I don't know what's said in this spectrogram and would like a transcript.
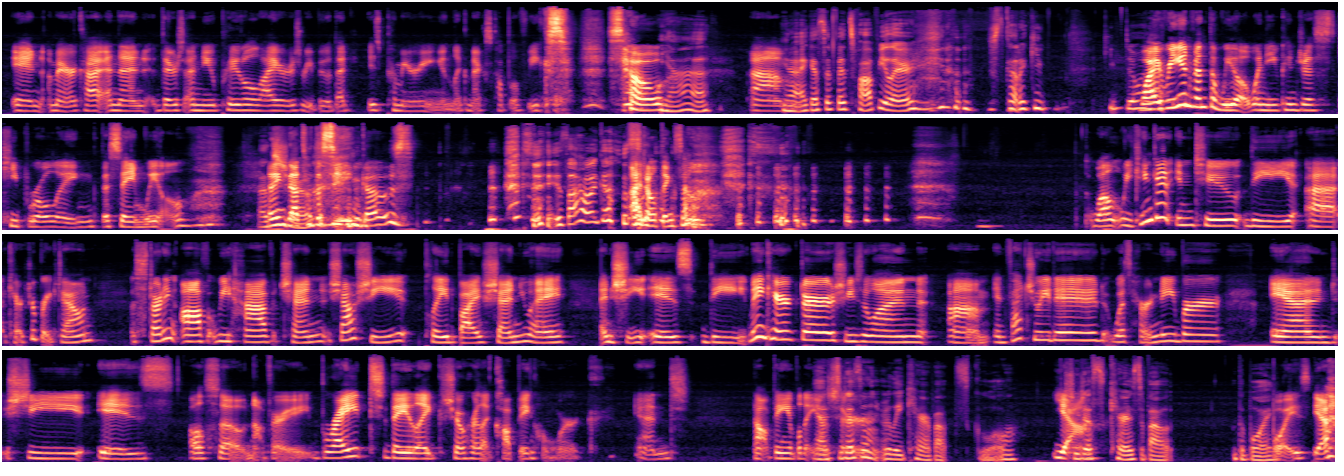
in America, and then there's a new Pretty Little Liars reboot that is premiering in like the next couple of weeks. So, yeah. um, Yeah, I guess if it's popular, you know, just gotta keep keep doing why it. reinvent the wheel when you can just keep rolling the same wheel? That's I think that's what the saying goes. Is that how it goes? I don't think so. Well, we can get into the uh, character breakdown. Starting off, we have Chen Xiaoxi, played by Shen Yue, and she is the main character. She's the one um, infatuated with her neighbor, and she is also not very bright. They like show her like copying homework and not being able to Yeah, answer. she doesn't really care about school. Yeah, She just cares about the boy. boys. Yeah.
